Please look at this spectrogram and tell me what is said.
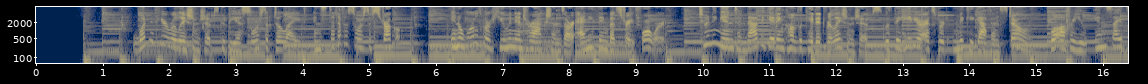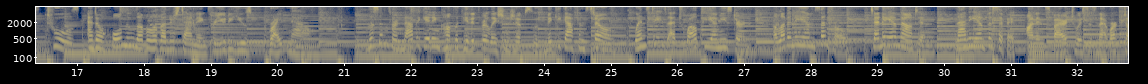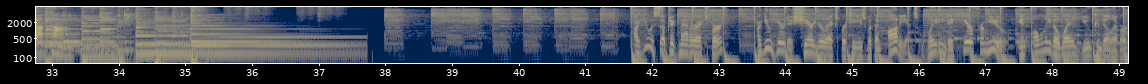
What if your relationships could be a source of delight instead of a source of struggle? In a world where human interactions are anything but straightforward, Tuning in to Navigating Complicated Relationships with behavior expert Mikki Gaffen Stone will offer you insights, tools, and a whole new level of understanding for you to use right now. Listen for Navigating Complicated Relationships with Mikki Gaffen Stone, Wednesdays at 12 p.m. Eastern, 11 a.m. Central, 10 a.m. Mountain, 9 a.m. Pacific on InspiredChoicesNetwork.com. Are you a subject matter expert? Are you here to share your expertise with an audience waiting to hear from you in only the way you can deliver?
